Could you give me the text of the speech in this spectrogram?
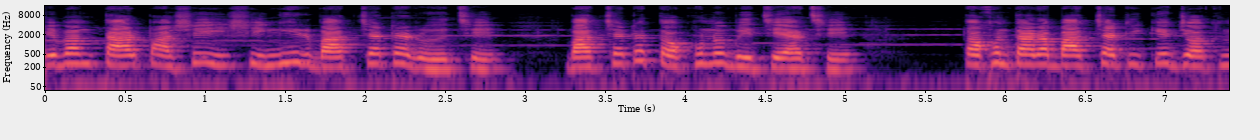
এবং তার পাশেই সিংহীর বাচ্চাটা রয়েছে। বাচ্চাটা তখনও বেঁচে আছে। তখন তারা বাচ্চাটিকে যত্ন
